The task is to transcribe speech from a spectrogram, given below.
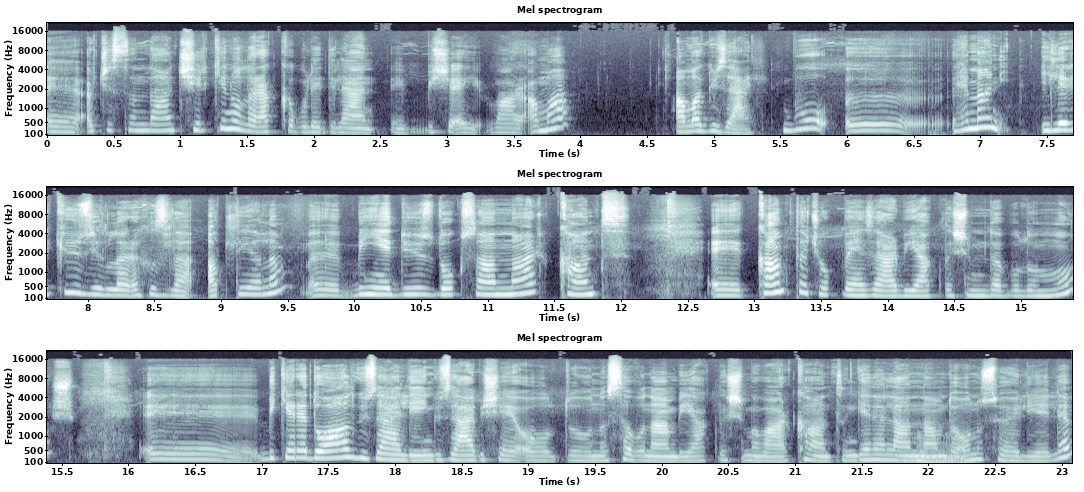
e, açısından çirkin olarak kabul edilen e, bir şey var ama ama güzel. Bu e, hemen ileriki yüzyıllara hızla atlayalım. E, 1790'lar Kant e, Kant da çok benzer bir yaklaşımda bulunmuş. E, bir kere doğal güzelliğin güzel bir şey olduğunu savunan bir yaklaşımı var Kant'ın genel anlamda onu söyleyelim.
